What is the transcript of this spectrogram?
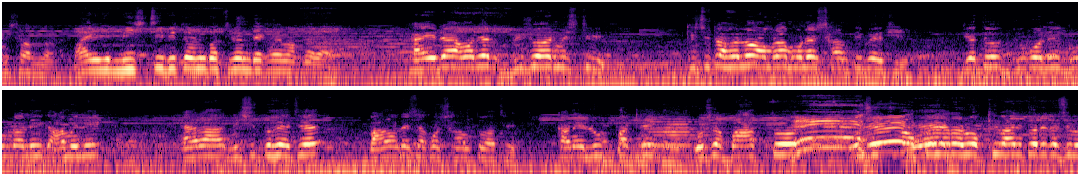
ইনশাল্লাহ ভাই এই মিষ্টি বিতরণ করছিলেন দেখলাম আপনারা। হ্যাঁ এটা আমাদের বিজয়ের মিষ্টি। কিছুটা হলেও আমরা মনে শান্তি পেয়েছি। যেহেতু যুবলীগ গুন্ডা লীগ আওয়ামী লীগ এরা নিষিদ্ধ হয়েছে। বাংলাদেশ এখন শান্ত আছে। কারণ এই লুটপাট লীগ ওইসব বাহাত্তর রক্ষী বাহিনী করে গেছিল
